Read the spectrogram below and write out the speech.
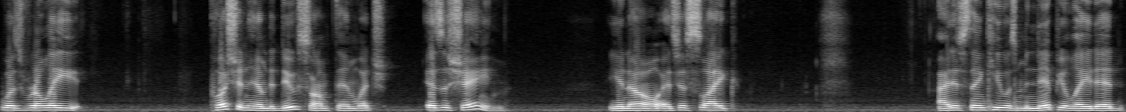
was really pushing him to do something, which is a shame. You know, it's just like, I just think he was manipulated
